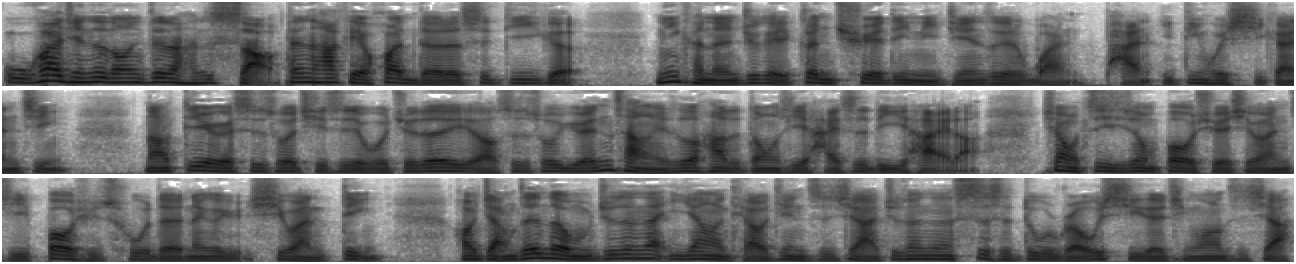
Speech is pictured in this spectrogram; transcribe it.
五块钱这东西真的很少，但是它可以换得的是第一个。你可能就可以更确定你今天这个碗盘一定会洗干净。然后第二个是说，其实我觉得老实说，原厂也说它的东西还是厉害啦。像我自己用 Bosch 洗碗机，Bosch 出的那个洗碗錠，好讲真的，我们就算在一样的条件之下，就算在四十度柔洗的情况之下，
